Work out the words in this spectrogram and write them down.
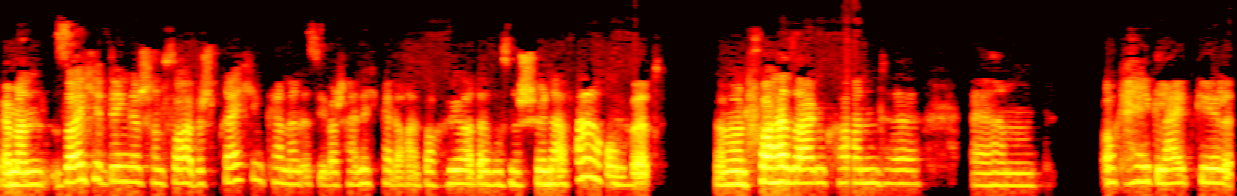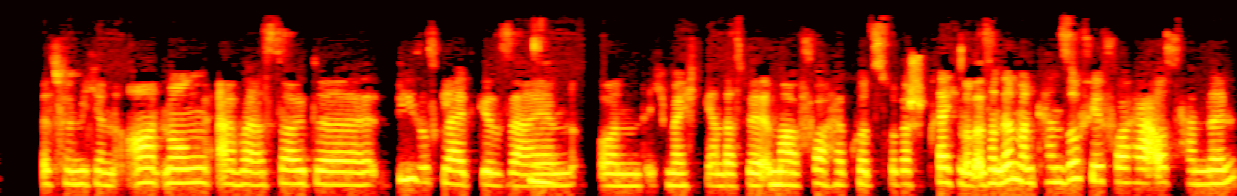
wenn man solche Dinge schon vorher besprechen kann, dann ist die Wahrscheinlichkeit auch einfach höher, dass es eine schöne Erfahrung wird. Wenn man vorher sagen konnte, ähm, okay, Gleitgel ist für mich in Ordnung, aber es sollte dieses Gleitgel sein mhm. und ich möchte gern, dass wir immer vorher kurz drüber sprechen. Oder also, ne, man kann so viel vorher aushandeln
